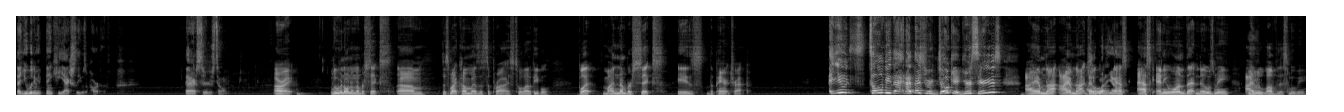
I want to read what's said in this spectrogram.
that you wouldn't even think he actually was a part of that serious tone. All right, moving on to number six. Um, this might come as a surprise to a lot of people, but my number six is The Parent Trap. You told me that, and I thought you were joking. You're serious? I am not. I am not joking. ask ask anyone that knows me. I mm-hmm. love this movie.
